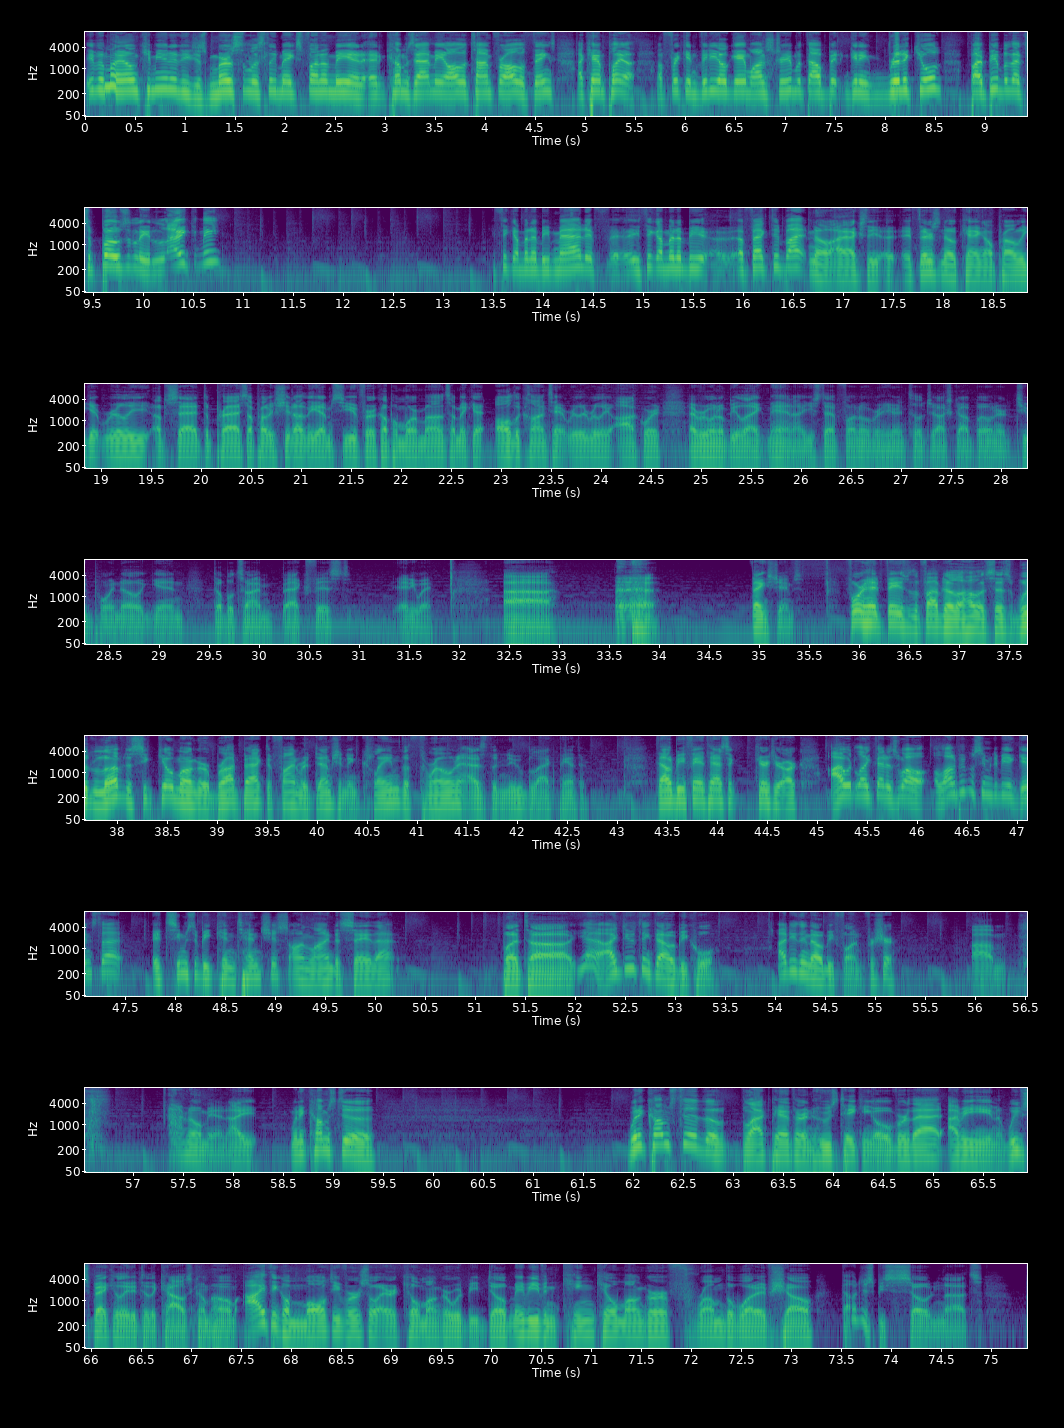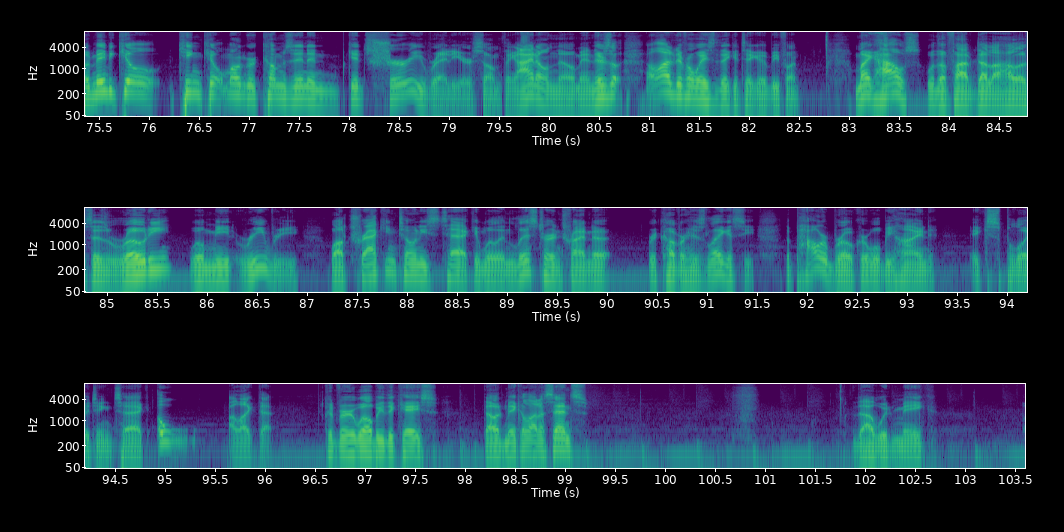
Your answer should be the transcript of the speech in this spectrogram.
Even my own community just mercilessly makes fun of me and, and comes at me all the time for all the things. I can't play a, a freaking video game on stream without getting ridiculed by people that supposedly like me. You think I'm gonna be mad if uh, you think I'm gonna be uh, affected by it? No, I actually, uh, if there's no Kang, I'll probably get really upset, depressed. I'll probably shit on the MCU for a couple more months. I'll make it, all the content really, really awkward. Everyone will be like, "Man, I used to have fun over here until Josh got boner 2.0 again, double time, back fist." Anyway, uh, thanks, James. Forehead face with a $5 hollow says, Would love to see Killmonger brought back to find redemption and claim the throne as the new Black Panther. That would be fantastic character arc. I would like that as well. A lot of people seem to be against that. It seems to be contentious online to say that. But uh, yeah, I do think that would be cool. I do think that would be fun for sure. Um, I don't know, man. I when it comes to when it comes to the Black Panther and who's taking over that, I mean, we've speculated till the cows come home. I think a multiversal Eric Killmonger would be dope. Maybe even King Killmonger from the What If show. That would just be so nuts. But maybe Kill King Killmonger comes in and gets Shuri ready or something. I don't know, man. There's a, a lot of different ways that they could take it. It'd be fun. Mike House with a $5 holla says Rhodey will meet Riri while tracking Tony's tech and will enlist her in trying to recover his legacy. The power broker will be behind exploiting tech. Oh, I like that. Could very well be the case. That would make a lot of sense. That would make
